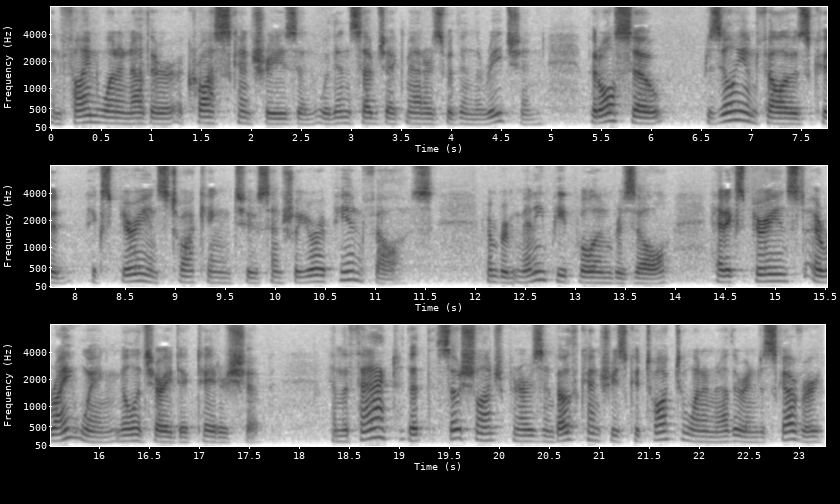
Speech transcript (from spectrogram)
and find one another across countries and within subject matters within the region, but also Brazilian fellows could experience talking to Central European fellows Remember, many people in Brazil had experienced a right wing military dictatorship. And the fact that social entrepreneurs in both countries could talk to one another and discover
